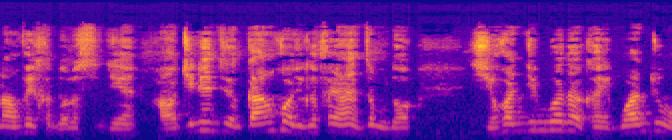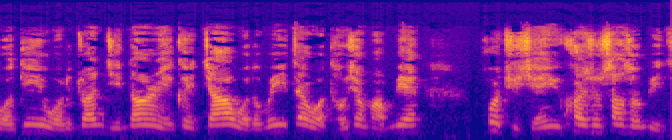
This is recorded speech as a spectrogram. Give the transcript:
浪费很多的时间。好，今天这个干货就跟分享这么多。喜欢金哥的可以关注我，订阅我的专辑，当然也可以加我的微，在我头像旁边获取闲鱼快速上手笔记。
